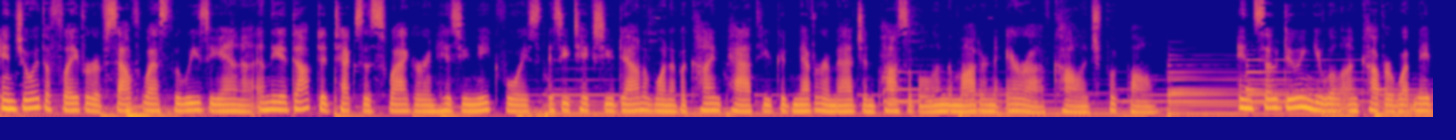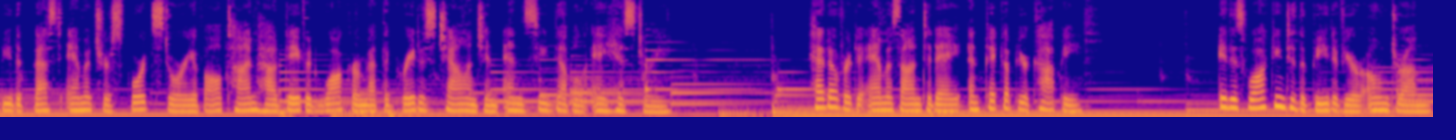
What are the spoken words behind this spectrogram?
Enjoy the flavor of Southwest Louisiana and the adopted Texas swagger in his unique voice as he takes you down a one of a kind path you could never imagine possible in the modern era of college football. In so doing, you will uncover what may be the best amateur sports story of all time how David Walker met the greatest challenge in NCAA history. Head over to Amazon today and pick up your copy. It is walking to the beat of your own drum,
